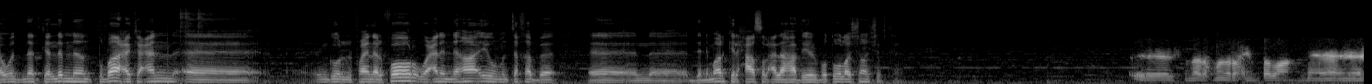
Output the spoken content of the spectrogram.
ودنا تكلمنا انطباعك عن نقول ال final four وعن النهائي والمنتخب الدنماركي الحاصل على هذه البطولة. شلون شفتها؟ بسم الله الرحمن الرحيم. طبعا آه،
